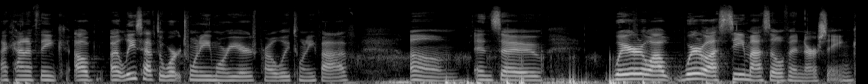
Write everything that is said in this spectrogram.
I kind of think I'll at least have to work 20 more years, probably 25. Um, and so where do I where do I see myself in nursing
